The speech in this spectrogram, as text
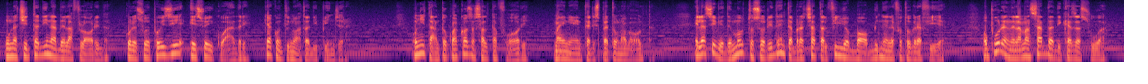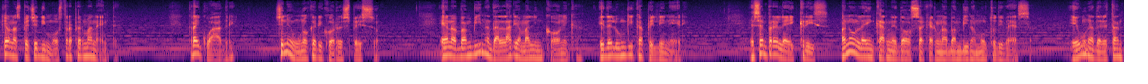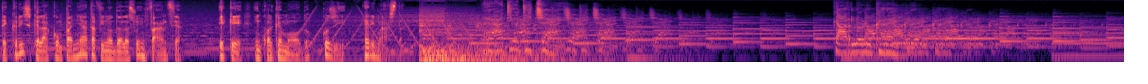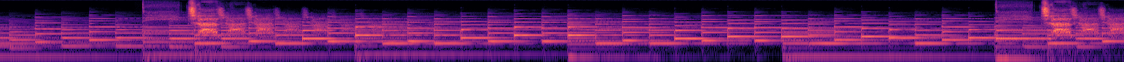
una cittadina della Florida, con le sue poesie e i suoi quadri, che ha continuato a dipingere. Ogni tanto qualcosa salta fuori, mai niente rispetto a una volta, e la si vede molto sorridente abbracciata al figlio Bobby nelle fotografie, oppure nella mansarda di casa sua, che è una specie di mostra permanente. Tra i quadri ce n'è uno che ricorre spesso. È una bambina dall'aria malinconica e dai lunghi capelli neri. È sempre lei, Chris, ma non lei in carne ed ossa che era una bambina molto diversa. È una delle tante Chris che l'ha accompagnata fino dalla sua infanzia e che, in qualche modo, così è rimasta. Radio DJ Carlo Lucarelli DJ 家。家家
